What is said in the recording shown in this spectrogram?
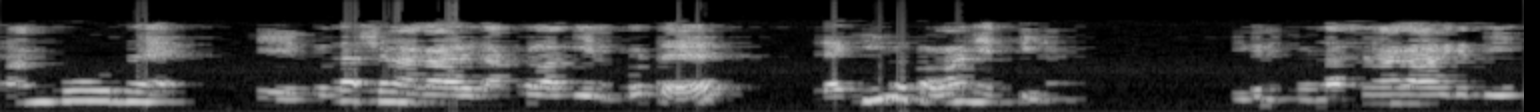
සම්පූර්ණ ඒ ප්‍රදර්ශනාගාරය දක්වලා තියෙනකොට දැකීම පවා නැතිනම් ඒකනේ ප්‍රදර්ශනාගාරයක තියෙන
